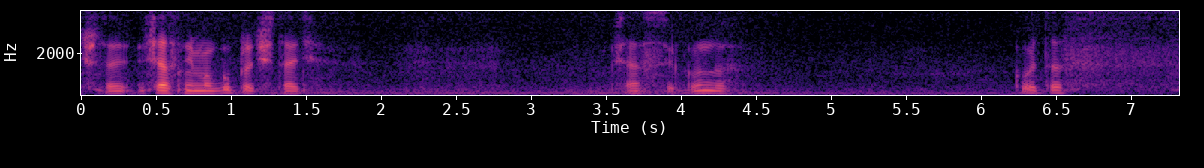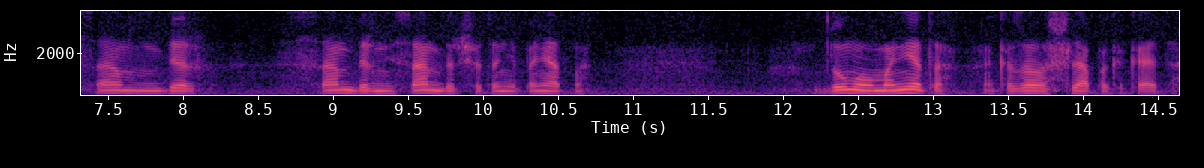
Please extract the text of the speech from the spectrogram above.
что-то сейчас не могу прочитать. Сейчас, секунду. Какой-то самбер. Самбер, не самбер, что-то непонятно. Думал монета, оказалась шляпа какая-то.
